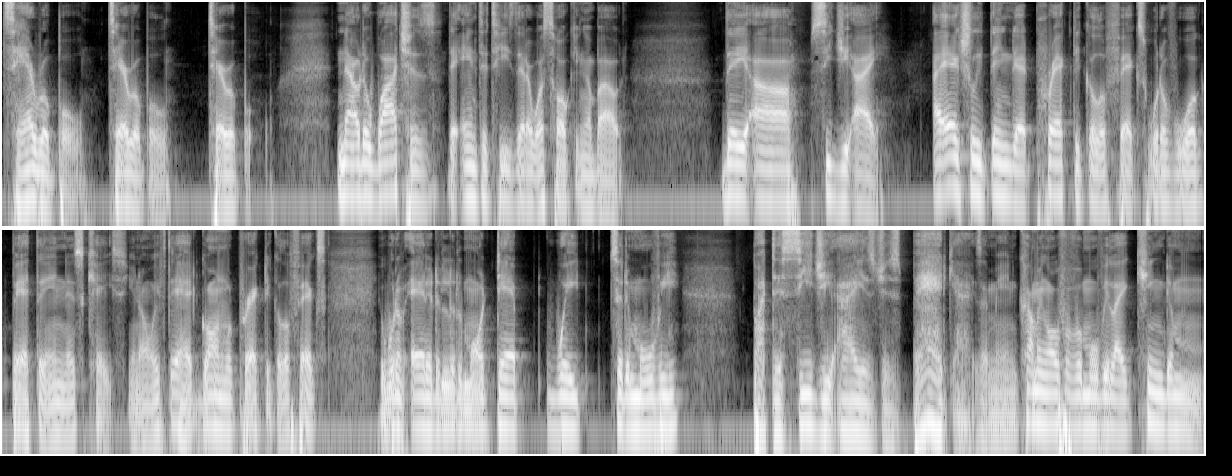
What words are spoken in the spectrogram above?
Terrible. Terrible. Terrible. Now the watchers, the entities that I was talking about, they are CGI. I actually think that practical effects would have worked better in this case. You know, if they had gone with practical effects, it would have added a little more depth, weight to the movie. But the CGI is just bad, guys. I mean, coming off of a movie like Kingdom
